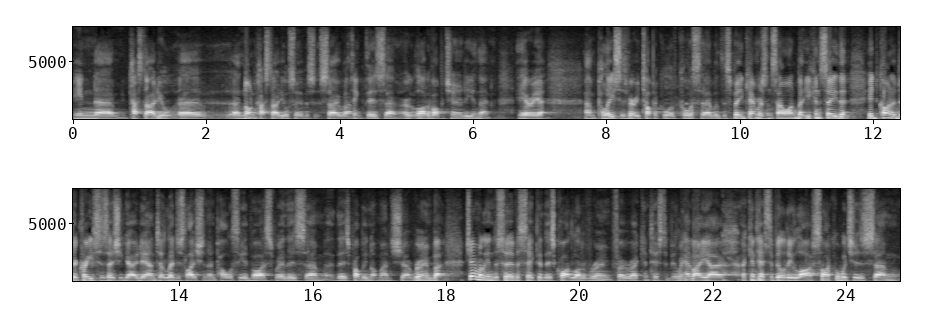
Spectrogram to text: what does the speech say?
in um, custodial, uh, uh, non-custodial services. So I think there's uh, a lot of opportunity in that area. Um, police is very topical, of course, uh, with the speed cameras and so on. But you can see that it kind of decreases as you go down to legislation and policy advice, where there's um, there's probably not much uh, room. But generally in the service sector, there's quite a lot of room for uh, contestability. We have a, uh, a contestability life cycle, which is um,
